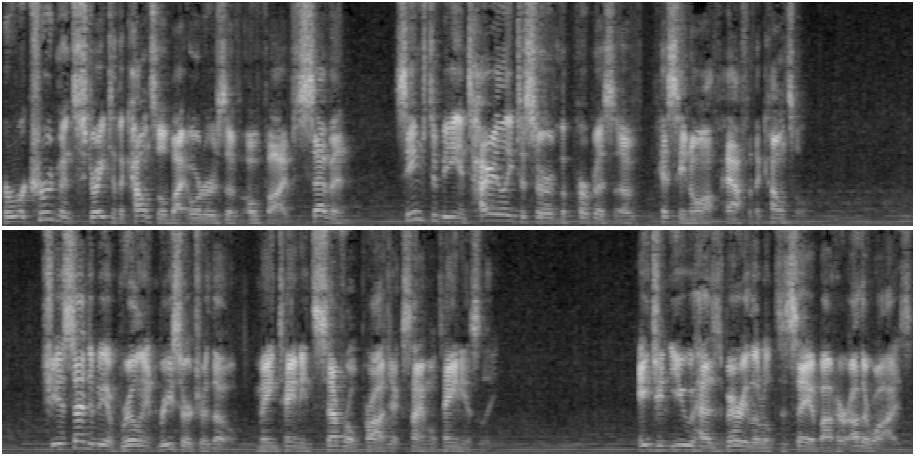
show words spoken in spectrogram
Her recruitment straight to the Council by orders of 057 seems to be entirely to serve the purpose of pissing off half of the Council. She is said to be a brilliant researcher, though, maintaining several projects simultaneously. Agent U has very little to say about her otherwise,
